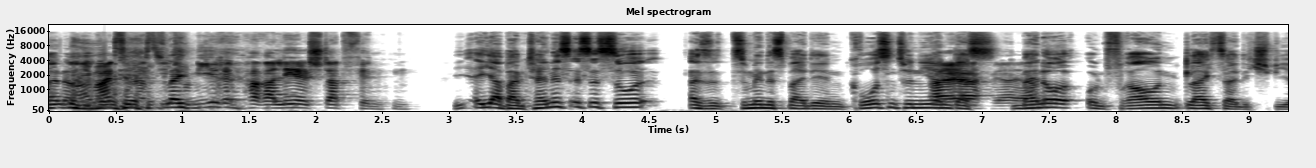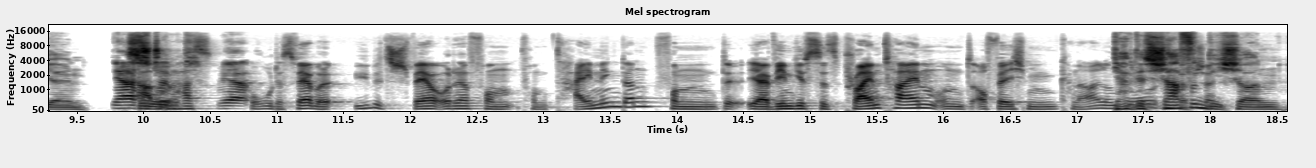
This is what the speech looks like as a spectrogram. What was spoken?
Ahnung. Wie meinst du, dass die Turniere parallel stattfinden? Ja, beim Tennis ist es so, also zumindest bei den großen Turnieren, ah, ja, dass ja, ja. Männer und Frauen gleichzeitig spielen. Ja, so. stimmt. Hast, oh, das wäre aber übelst schwer, oder? Vom, vom Timing dann? Von, ja, wem gibst du jetzt Primetime und auf welchem Kanal? Und ja, so? das schaffen das die schon.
